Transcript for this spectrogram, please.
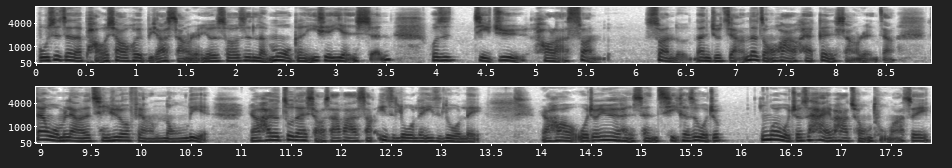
不是真的咆哮会比较伤人，有的时候是冷漠跟一些眼神，或是几句“好啦，算了”。算了，那你就这样，那种话还更伤人。这样，但我们俩的情绪都非常浓烈。然后他就坐在小沙发上，一直落泪，一直落泪。然后我就因为很生气，可是我就因为我就是害怕冲突嘛，所以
